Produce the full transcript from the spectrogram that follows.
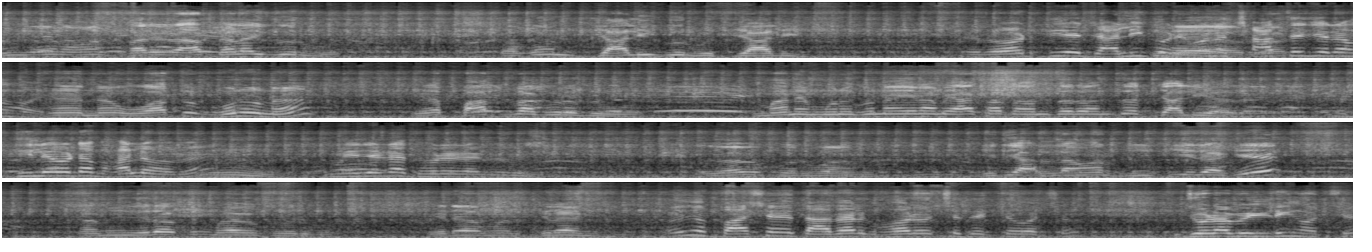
আমি যখন আমার ঘরে রাত ঢালাই করব তখন জালি করব জালি। রড দিয়ে জালি করে মানে হ্যাঁ, ছাতে যেরকম হয়। হ্যাঁ না অত ঘন না এরা পাতলা করে দেবো। মানে মনে করো না এরম এক হাত অন্তর অন্তর জালি হবে। দিলে ওটা ভালো হবে। মেজেটা ধরে রাখবে বেশি। ওইভাবে করব আমি। যদি আল্লাহ আমার বেঁচিয়ে রাখে আমি এরকমভাবে করব। এটা আমার গ্যারান্টি। ওই তো পাশে দাদার ঘর হচ্ছে দেখতে পাচ্ছ। জোড়া বিল্ডিং হচ্ছে।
